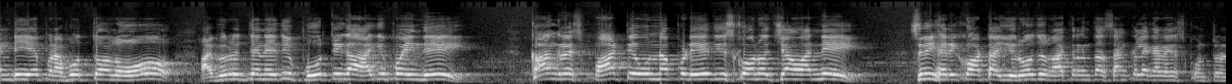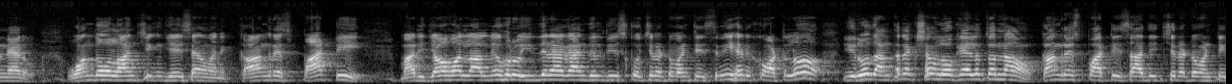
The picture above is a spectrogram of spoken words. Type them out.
ఎన్డీఏ ప్రభుత్వంలో అభివృద్ధి అనేది పూర్తిగా ఆగిపోయింది. కాంగ్రెస్ పార్టీ ఉన్నప్పుడు ఏ తీసుకొని వచ్చాము అన్నీ? శ్రీహరికోట ఈరోజు రాత్రంతా సంకలక వేసుకుంటున్నారు. వందో లాంచింగ్ చేశామని కాంగ్రెస్ పార్టీ. మరి జవహర్లాల్ నెహ్రూ ఇందిరాగాంధీలు తీసుకొచ్చినటువంటి శ్రీహరికోటలో ఈరోజు అంతరిక్షంలోకి వెళుతున్నాం. కాంగ్రెస్ పార్టీ సాధించినటువంటి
